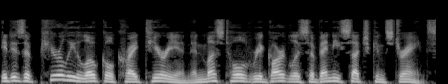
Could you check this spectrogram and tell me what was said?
It is a purely local criterion and must hold regardless of any such constraints.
